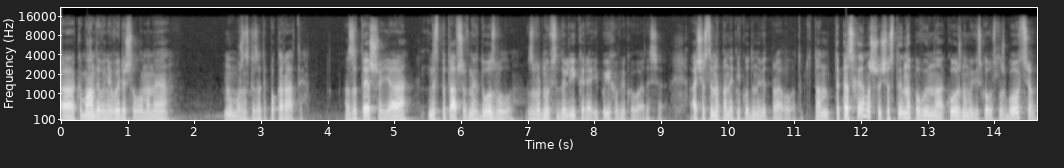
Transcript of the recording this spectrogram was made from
Е, Командування вирішило мене, ну, можна сказати, покарати за те, що я, не спитавши в них дозволу, звернувся до лікаря і поїхав лікуватися. А частина пам'ять нікуди не відправила. Тобто там така схема, що частина повинна кожному військовослужбовцю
